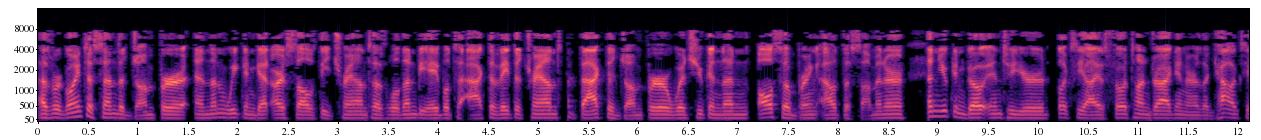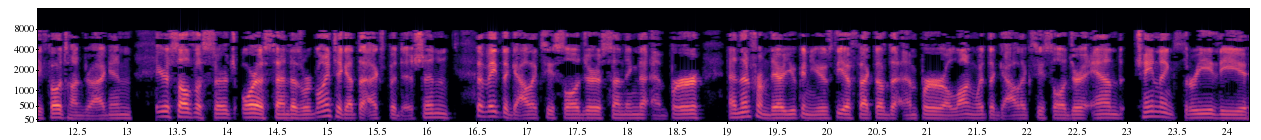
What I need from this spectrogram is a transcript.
as we're going to send the jumper, and then we can get ourselves the trance, as we'll then be able to activate the trance, back the jumper, which you can then also bring out the summoner. Then you can go into your Galaxy Eyes Photon Dragon, or the Galaxy Photon Dragon, get yourself a search or a send, as we're going to get the expedition, activate the Galaxy Soldier, sending the Emperor, and then from there you can use the effect of the Emperor along with the Galaxy Soldier, and Chain Link 3, the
